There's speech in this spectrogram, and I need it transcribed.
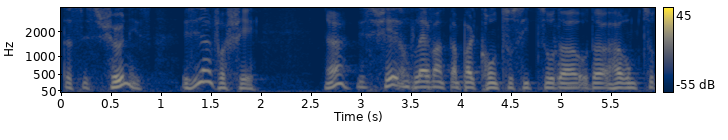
dass es schön ist. Es ist einfach schön. Ja, es ist schön und leibend am Balkon zu sitzen oder, oder herum zu,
